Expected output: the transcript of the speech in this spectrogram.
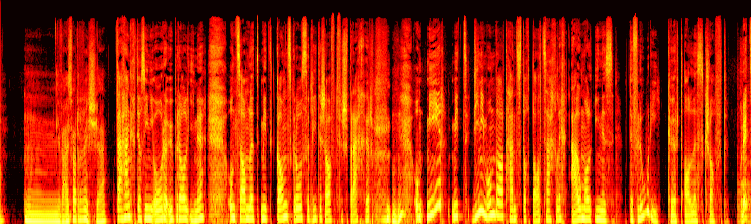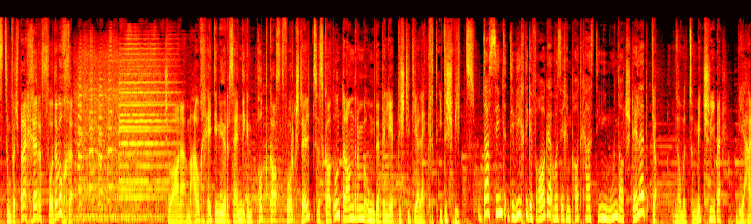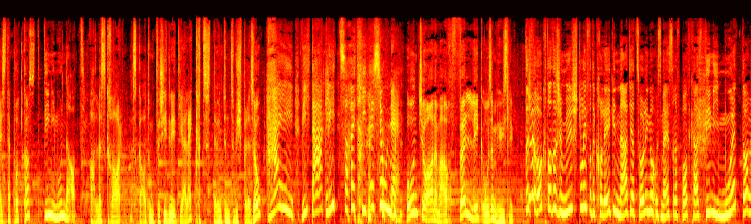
den? Mm, ich weiß, wer er ist, ja. Der hängt ja seine Ohren überall rein und sammelt mit ganz großer Leidenschaft Versprecher. Mhm. Und wir mit «Deine Mundart» haben es doch tatsächlich auch mal in ein «Der Fluri gehört alles» geschafft. Und jetzt zum Versprecher von der Woche. Joanna Mauch hat in ihrer Sendung einen Podcast vorgestellt. Es geht unter anderem um den beliebtesten Dialekt in der Schweiz. Das sind die wichtigen Fragen, die sich im Podcast «Deine Mundart» stellen. Ja, nochmal zum Mitschreiben. Wie heißt der Podcast? «Deine Mundart». Alles klar. Es geht um verschiedene Dialekte. Tönt zum Beispiel so. Hey, wie da glitzert in der Sonne. Und Joanna Mauch völlig aus dem Häuschen. Das ist verrückt, das ist ein Müsterli von der Kollegin Nadia Zollinger aus dem SRF Podcast «Deine Mutter».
